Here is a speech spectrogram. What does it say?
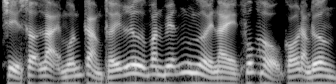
chỉ sợ lại muốn cảm thấy Lư Văn Viễn người này phúc hậu có đảm đương.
